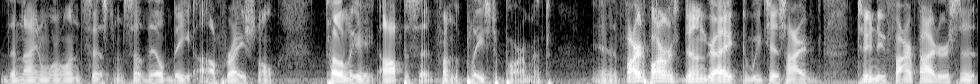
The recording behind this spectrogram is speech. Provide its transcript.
the 911 system so they'll be operational totally opposite from the police department. And the fire department's doing great. We just hired two new firefighters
